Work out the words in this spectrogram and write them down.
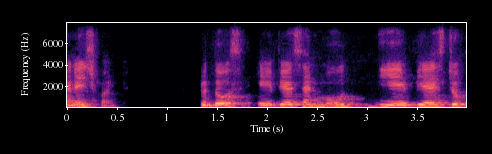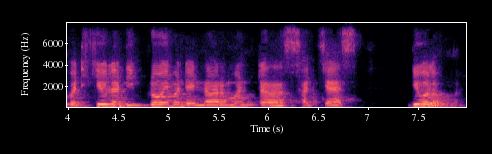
management to those APIs and move the APIs to particular deployment environment uh, such as development.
